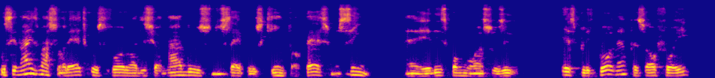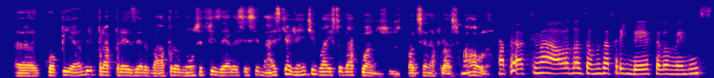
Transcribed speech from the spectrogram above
Os sinais massoréticos foram adicionados dos séculos V ao X, sim. É, eles, como a Suzy explicou, né, o pessoal foi uh, copiando e para preservar a pronúncia fizeram esses sinais que a gente vai estudar quando? Pode ser na próxima aula? Na próxima aula nós vamos aprender pelo menos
